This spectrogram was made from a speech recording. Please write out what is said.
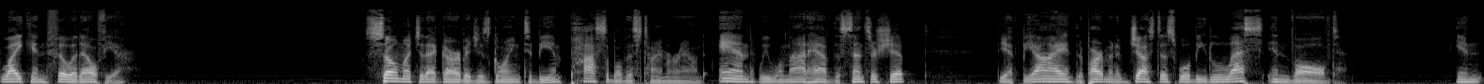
like in Philadelphia. So much of that garbage is going to be impossible this time around. And we will not have the censorship. The FBI, the Department of Justice will be less involved in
